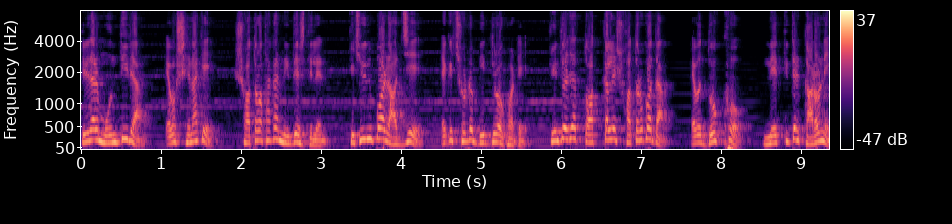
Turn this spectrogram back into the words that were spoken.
তিনি তার মন্ত্রীরা এবং সেনাকে সতর্ক থাকার নির্দেশ দিলেন। কিছুদিন পর রাজ্যে একটি ছোট বিদ্রোহ ঘটে। কিন্তু রাজার তৎকালীন সতর্কতা এবং দক্ষ নেতৃত্বের কারণে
